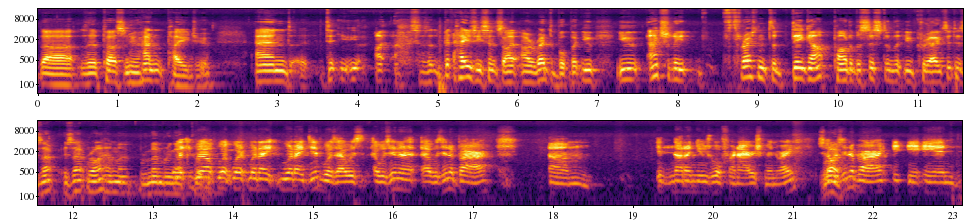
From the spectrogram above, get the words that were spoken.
the the person who hadn't paid you. And uh, you, I, it's a bit hazy since I, I read the book, but you you actually threatened to dig up part of the system that you created. Is that is that right? Am I remembering well, that? Well, what, what, what, I what I did was I was I was in a I was in a bar, um, not unusual for an Irishman, right? So right. I was in a bar and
